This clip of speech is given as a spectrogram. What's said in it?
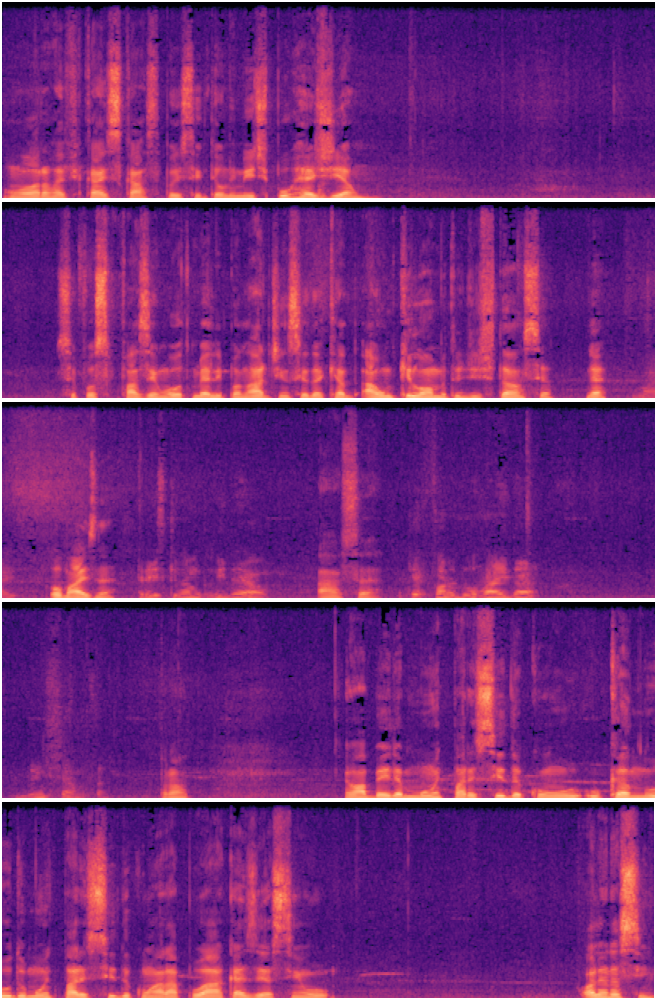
uma hora vai ficar escassa, por isso tem que ter um limite por região. Se fosse fazer um outro meliponário, tinha que ser daqui a, a um quilômetro de distância, né? Mas Ou mais, né? 3 km o ideal. Ah, certo. Que é fora do raio da, do enxame, tá? Pronto. É uma abelha muito parecida com o, canudo, muito parecida com o arapuá, quer dizer, assim, o... Olhando assim.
